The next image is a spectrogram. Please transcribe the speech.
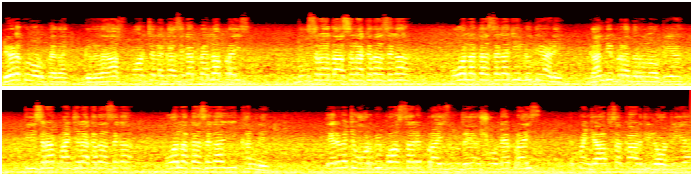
1.5 ਕਰੋੜ ਰੁਪਏ ਦਾ, ਗੁਰਦਾਸਪੁਰ ਚ ਲੱਗਾ ਸੀਗਾ ਪਹਿਲਾ ਪ੍ਰਾਈਸ ਦੂਸਰਾ 10 ਲੱਖ ਦਾ ਸੀਗਾ, ਉਹ ਲੱਗਾ ਸੀਗਾ ਜੀ ਲੁਧਿਆਣੇ, ਗਾਂਧੀ ਬ੍ਰਦਰ ਲੋਟਰੀ ਤੀਸਰਾ 5 ਲੱਖ ਦਾ ਸੀਗਾ, ਉਹ ਲੱਗਾ ਸੀਗਾ ਜੀ ਖੰਨੇ ਤੇ ਇਹਦੇ ਵਿੱਚ ਹੋਰ ਵੀ ਬਹੁਤ ਸਾਰੇ ਪ੍ਰਾਈਜ਼ ਹੁੰਦੇ ਆ, ਛੋਟੇ ਪ੍ਰਾਈਜ਼ ਤੇ ਪੰਜਾਬ ਸਰਕਾਰ ਦੀ ਲੋਟਰੀ ਆ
